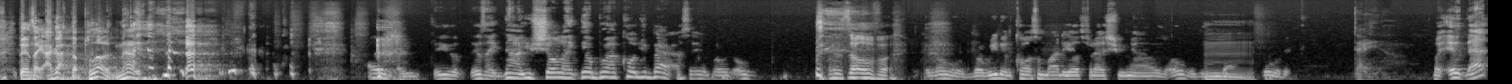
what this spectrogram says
There's like I got the plug now. I was like, he was, they was like, "Nah, you sure?" Like, "Yo, bro, I called you back." I said, "Yo, bro, it's over. It's over. It's over, bro. We didn't call somebody else for that shoe. Now it's over. Just Mm. deal with it." Damn. But it, that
